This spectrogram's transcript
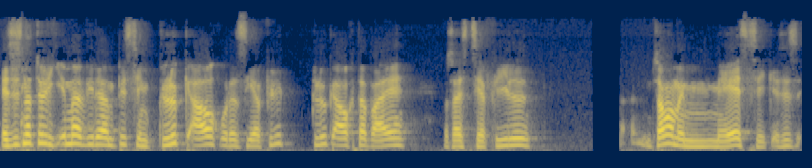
Es ist natürlich immer wieder ein bisschen Glück auch oder sehr viel Glück auch dabei. Das heißt sehr viel, sagen wir mal mäßig. Es ist,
